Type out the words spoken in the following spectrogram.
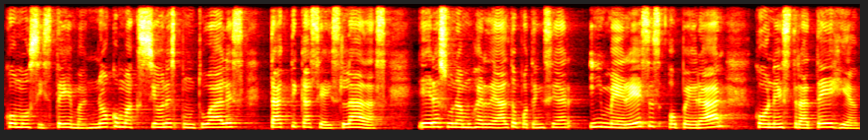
como sistema, no como acciones puntuales, tácticas y aisladas. Eres una mujer de alto potencial y mereces operar con estrategia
